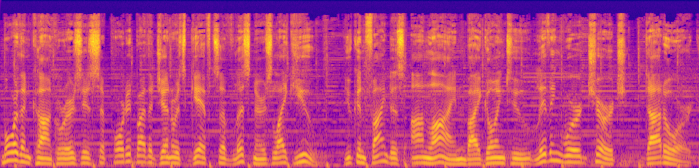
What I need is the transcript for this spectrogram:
More Than Conquerors is supported by the generous gifts of listeners like you. You can find us online by going to livingwordchurch.org.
